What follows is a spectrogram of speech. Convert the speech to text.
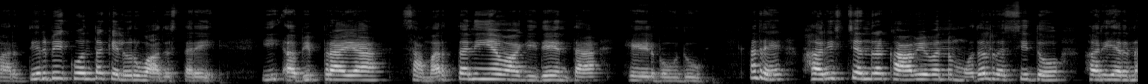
ಬರೆದಿರಬೇಕು ಅಂತ ಕೆಲವರು ವಾದಿಸ್ತಾರೆ. ಈ ಅಭಿಪ್ರಾಯ ಸಮರ್ಥನೀಯವಾಗಿದೆ ಅಂತ ಹೇಳ್ಬೋದು. ಅಂದರೆ ಹರಿಶ್ಚಂದ್ರ ಕಾವ್ಯವನ್ನು ಮೊದಲು ರಚಿಸಿದ್ದು ಹರಿಹರನ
